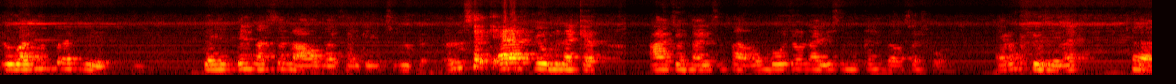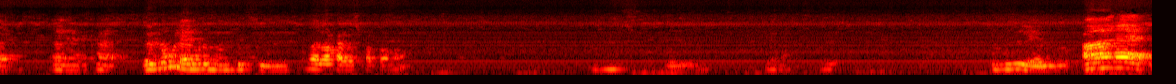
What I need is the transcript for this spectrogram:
eu gosto muito brasileiro. Tem internacional, mas série que a gente viu. Eu não sei que era filme, né? Que a jornalista fala, um bom jornalista nunca revela suas coisas. Era um filme, né? É. É, cara, eu não lembro o nome do filme. Vai na casa de papel, não? Não sei. Eu não lembro. Ah, é.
